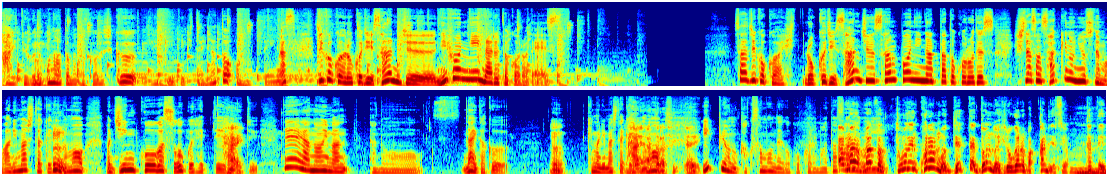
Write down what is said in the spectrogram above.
はいということで、この後また詳しく聞いていきたいなと思っています。時刻は6時32分になるところです。さあ時刻は6時33分になったところです。石田さんさっきのニュースでもありましたけれども、まあ人口がすごく減っているっていう。であの今あの内閣うん決まりましたけれども、はい新しいはい一票の格差問題がここからまたさあらに、まあまた当然これはもう絶対どんどん広がるばっかりですよ。だって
